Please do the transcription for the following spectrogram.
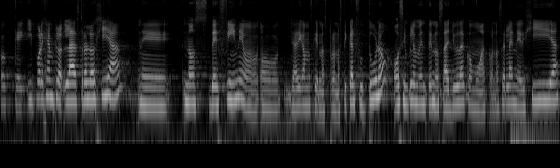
Ok, y por ejemplo, la astrología eh, nos define o, ya digamos que nos pronostica el futuro o simplemente nos ayuda como a conocer la energía,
